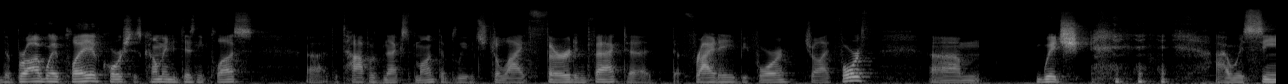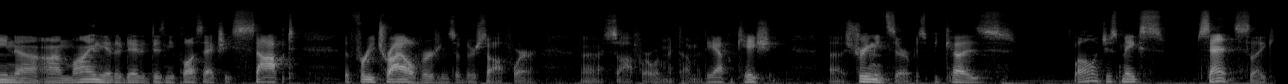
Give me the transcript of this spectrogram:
the Broadway play, of course, is coming to Disney Plus uh, the top of next month. I believe it's July 3rd, in fact, uh, the Friday before July 4th, um, which I was seeing uh, online the other day that Disney Plus actually stopped the free trial versions of their software. Uh, software, what am I talking about? The application uh, streaming service because, well, it just makes sense. Like,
